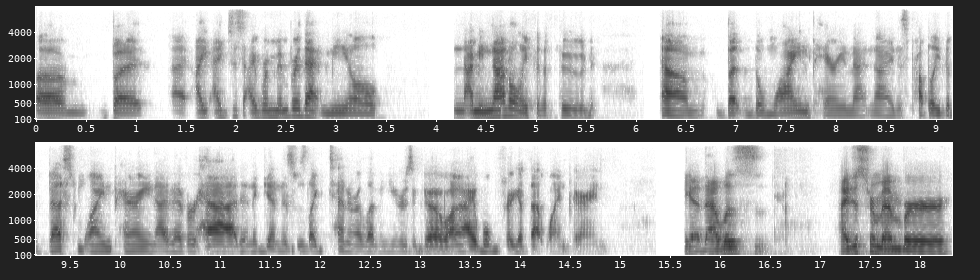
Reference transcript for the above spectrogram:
Um, but I, I- just i remember that meal i mean not only for the food um, but the wine pairing that night is probably the best wine pairing I've ever had. And again, this was like 10 or 11 years ago. I, I won't forget that wine pairing. yeah that was I just remember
